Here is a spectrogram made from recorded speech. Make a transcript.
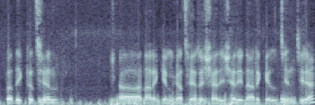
আপনারা দেখতেছেন নারকেল গাছের সারি সারি নারকেল জিঞ্জিরা,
